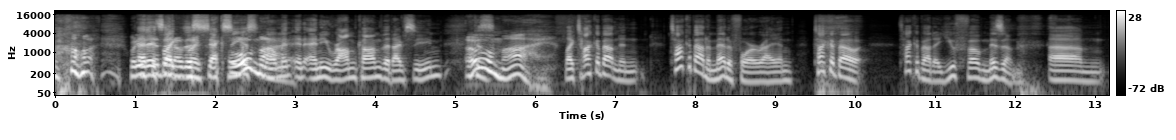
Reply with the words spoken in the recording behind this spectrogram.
When he and it's that, like I was the like, sexiest "Oh moment in any rom com that I've seen. Oh my! Like talk about an talk about a metaphor, Ryan. Talk about talk about a euphemism. Um,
